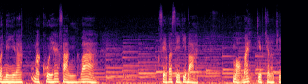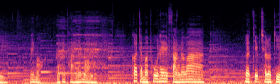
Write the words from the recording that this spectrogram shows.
วันนี้นะมาคุยให้ฟังว่า เสียภาษีกี่บาท เหมาะไหมจิบเชโรกีไม่เหมาะประเทศไทยไม่เหมาะเลย ก็จะมาพูดให้ฟังนะว่ารถจิบเชโรกี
